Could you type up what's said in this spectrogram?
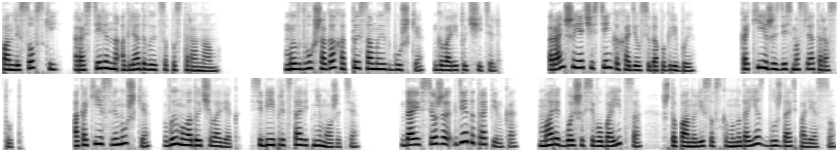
Пан Лисовский растерянно оглядывается по сторонам. «Мы в двух шагах от той самой избушки», — говорит учитель. Раньше я частенько ходил сюда по грибы. Какие же здесь маслята растут? А какие свинушки, вы, молодой человек, себе и представить не можете. Да и все же, где эта тропинка? Марик больше всего боится, что пану Лисовскому надоест блуждать по лесу.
